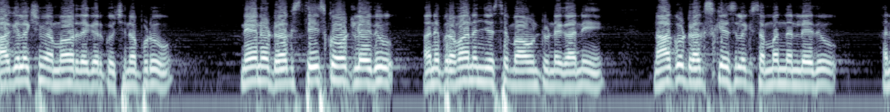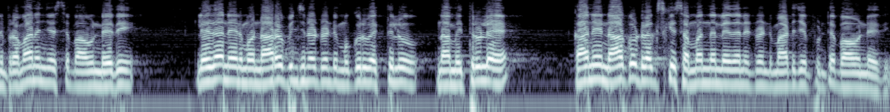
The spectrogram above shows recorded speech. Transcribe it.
భాగ్యలక్ష్మి అమ్మవారి దగ్గరకు వచ్చినప్పుడు నేను డ్రగ్స్ తీసుకోవట్లేదు అని ప్రమాణం చేస్తే బాగుంటుండే కానీ నాకు డ్రగ్స్ కేసులకి సంబంధం లేదు అని ప్రమాణం చేస్తే బాగుండేది. లేదా నేను మొన్న ఆరోపించినటువంటి ముగ్గురు వ్యక్తులు నా మిత్రులే కానీ నాకు డ్రగ్స్కి సంబంధం లేదనేటువంటి మాట చెప్పుంటే బాగుండేది.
